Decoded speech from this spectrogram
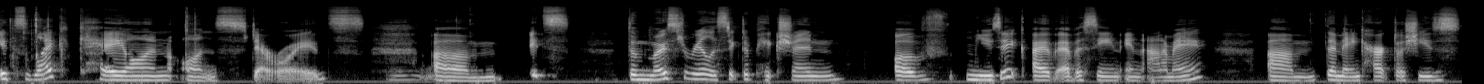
it's like K-On! on steroids. Um, it's the most realistic depiction of music I've ever seen in anime. Um, the main character, she's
